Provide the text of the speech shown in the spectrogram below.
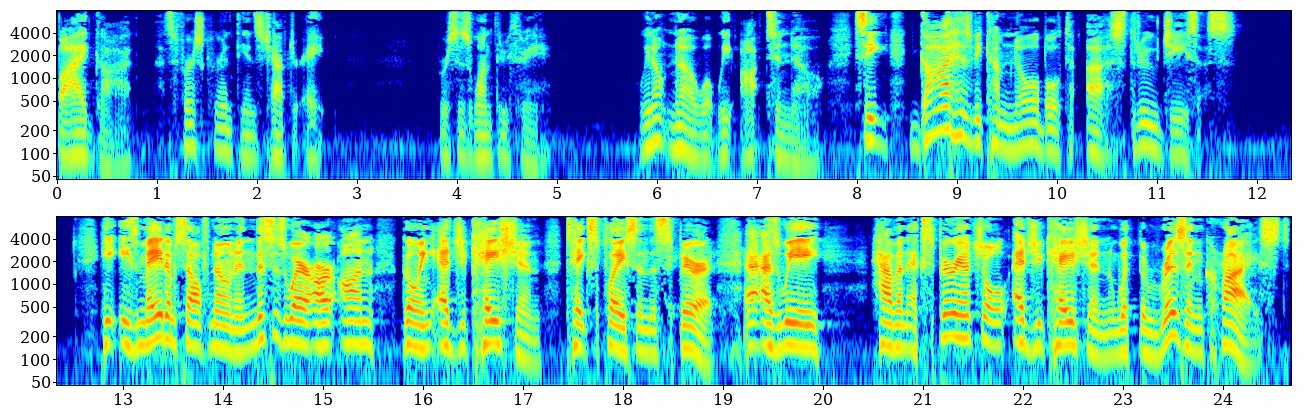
by God. That's 1 Corinthians chapter 8, verses 1 through 3. We don't know what we ought to know. See, God has become knowable to us through Jesus. He, he's made himself known, and this is where our ongoing education takes place in the Spirit. As we have an experiential education with the risen Christ,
